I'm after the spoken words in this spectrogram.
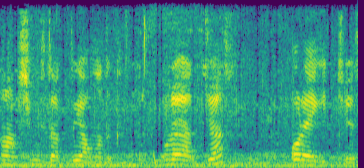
Tamam şimdi taklıyı anladık. Buraya atacağız. Oraya gideceğiz.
